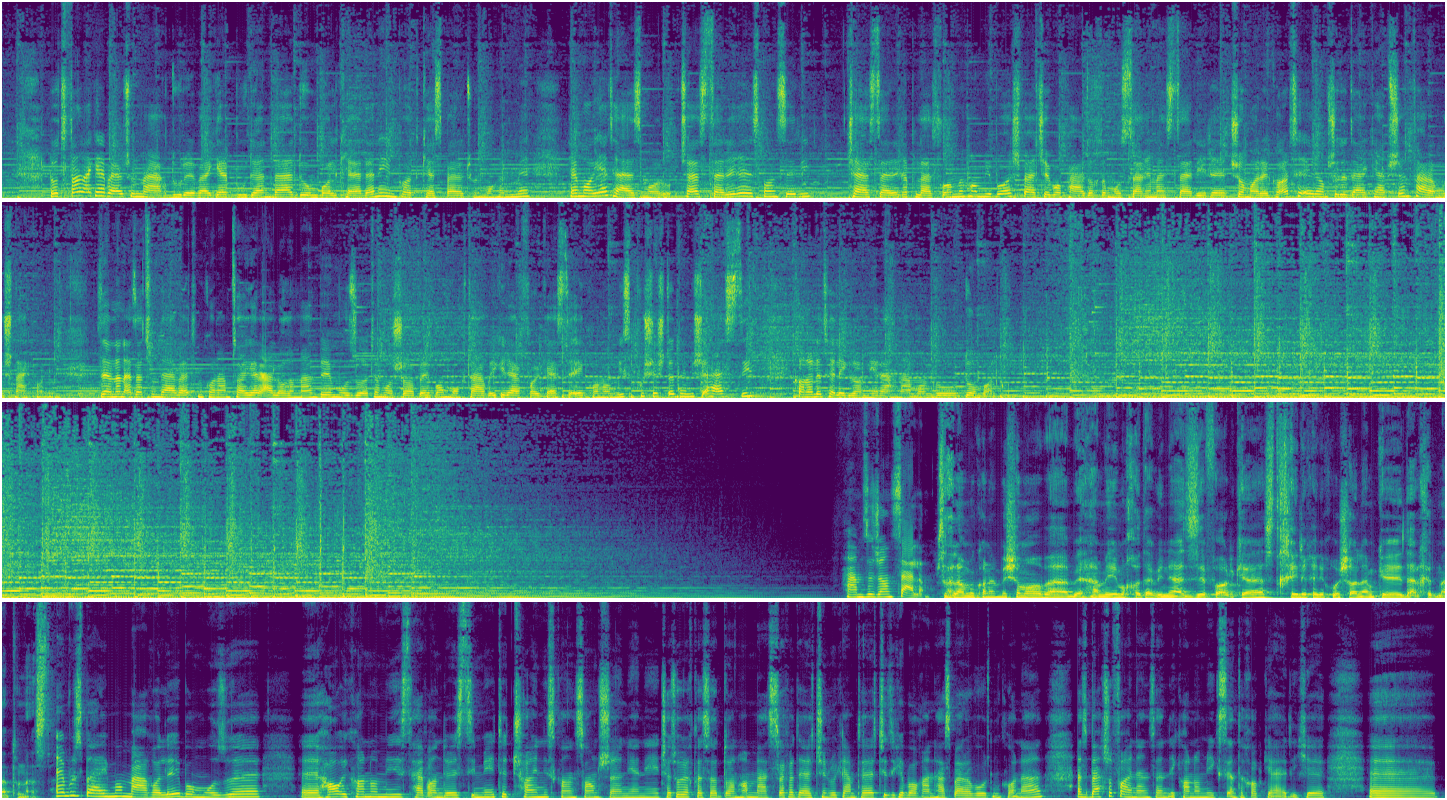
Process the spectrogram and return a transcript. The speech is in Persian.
لطفا اگر براتون مقدوره و اگر بودن و دنبال کردن این پادکست براتون مهمه حمایت از ما رو چه از طریق اسپانسری چه از طریق پلتفرم هامی باش و چه با پرداخت مستقیم از طریق شماره کارت اعلام شده در کپشن فراموش نکنید. ضمنا ازتون دعوت می‌کنم تا اگر علاقه من به موضوعات مشابه با محتوایی که در فارکست اکونومیست پوشش داده میشه هستید کانال تلگرامی رهنمان رو دنبال کنید. حمزه جان سلام. سلام می‌کنم به شما و به همه مخاطبین عزیز فارکست. خیلی خیلی خوشحالم که در خدمتتون هستم. امروز برای ما مقاله با موضوع How economists have underestimated Chinese consumption یعنی چطور اقتصاددان ها مصرف در چین رو کمتر از چیزی که واقعا هست برآورد می‌کنن. از بخش Finance and Economics انتخاب کردی که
